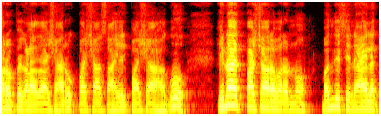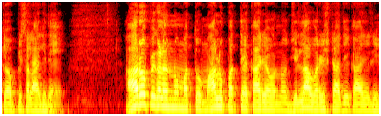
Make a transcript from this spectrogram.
ಆರೋಪಿಗಳಾದ ಶಾರೂಖ್ ಪಾಷಾ, ಸಾಹಿಲ್ ಪಾಷಾ ಹಾಗೂ ಹಿನಾಯತ್ ಪಾಷಾರವರನ್ನು ಬಂಧಿಸಿ ನ್ಯಾಯಾಲಯಕ್ಕೆ ಒಪ್ಪಿಸಲಾಗಿದೆ. ಆರೋಪಿಗಳನ್ನು ಮತ್ತು ಮಾಲು ಪತ್ತೆ ಕಾರ್ಯವನ್ನು ಜಿಲ್ಲಾ ವರಿಷ್ಠಾಧಿಕಾರಿ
